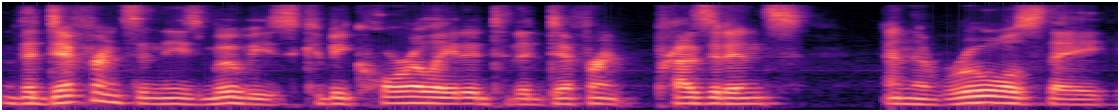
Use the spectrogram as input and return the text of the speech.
the difference in these movies could be correlated to the different presidents and the rules they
